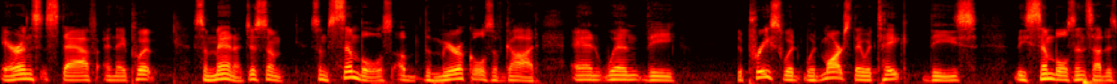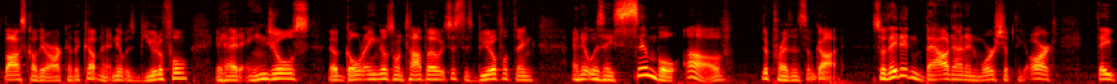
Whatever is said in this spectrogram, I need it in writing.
Aaron's staff, and they put some manna, just some some symbols of the miracles of God. And when the the priests would, would march, they would take these these symbols inside this box called the Ark of the Covenant. And it was beautiful. It had angels, gold angels on top of it. It's just this beautiful thing. And it was a symbol of the presence of God. So they didn't bow down and worship the ark. They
